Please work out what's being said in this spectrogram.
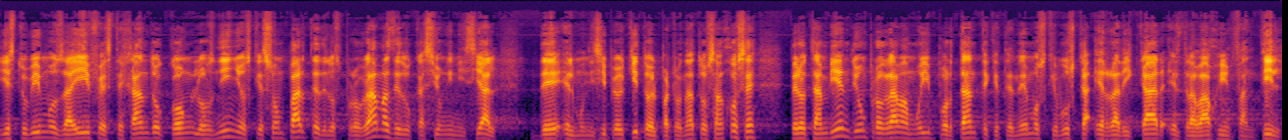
y estuvimos ahí festejando con los niños que son parte de los programas de educación inicial del municipio de Quito, del Patronato San José, pero también de un programa muy importante que tenemos que busca erradicar el trabajo infantil.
